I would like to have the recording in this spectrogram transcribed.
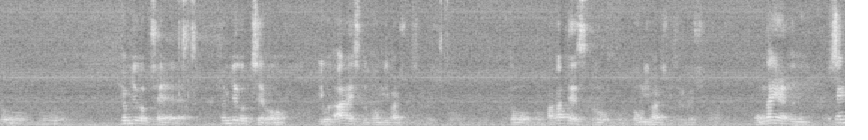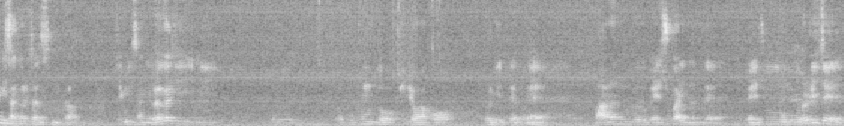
뭐 협력업체 협력업체로 이곳 안에서도 독립할 수 있을 것이고 또 뭐 바깥에서도 독립할 수 있을 것이고 공단이라는 건 생리상 그렇지 않습니까? 생리상 여러 가지 부품도 필요하고 그렇기 때문에 많은 그 외주가 있는데 외주를 이제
